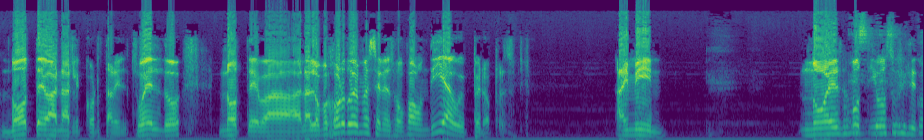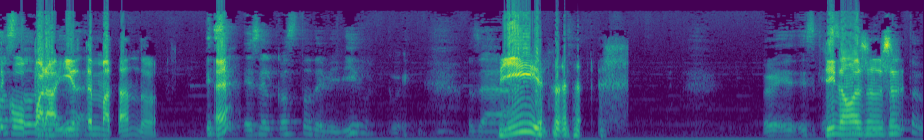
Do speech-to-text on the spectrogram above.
no te van a recortar el sueldo, no te van... A lo mejor duermes en el sofá un día, güey, pero pues... I mean... No es motivo es suficiente como para irte matando. Es, ¿Eh? es el costo de vivir, güey. O sea, Sí, es, sí, no, es, es, tonto,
